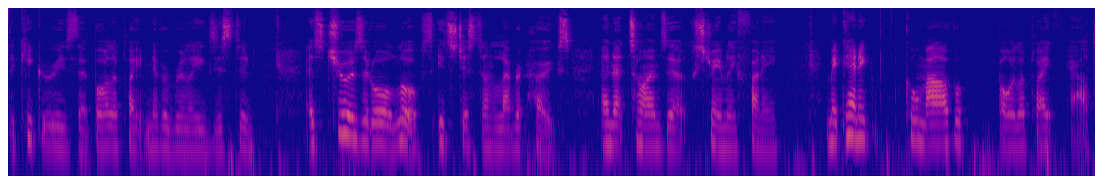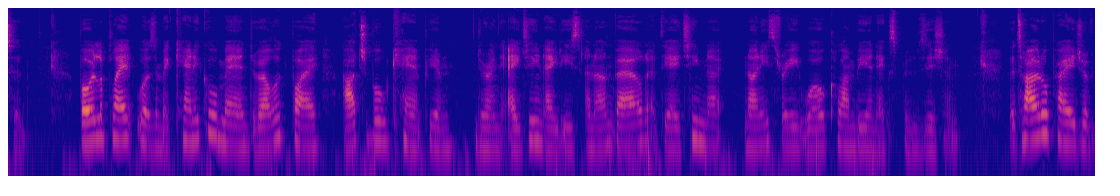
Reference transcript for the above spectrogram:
the kicker is that boilerplate never really existed. As true as it all looks, it's just an elaborate hoax, and at times they're extremely funny. Mechanical marvel boilerplate outed. Boilerplate was a mechanical man developed by Archibald Campion during the 1880s and unveiled at the 1893 World Columbian Exposition. The title page of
